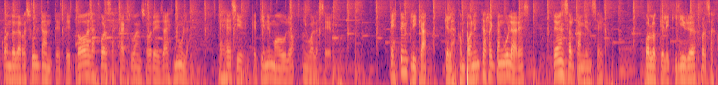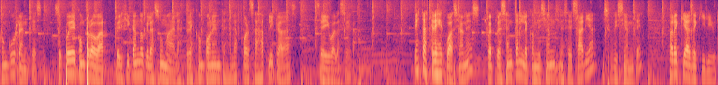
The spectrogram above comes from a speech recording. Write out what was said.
cuando la resultante de todas las fuerzas que actúan sobre ella es nula, es decir, que tiene módulo igual a cero. Esto implica que las componentes rectangulares deben ser también cero, por lo que el equilibrio de fuerzas concurrentes se puede comprobar verificando que la suma de las tres componentes de las fuerzas aplicadas sea igual a cero. Estas tres ecuaciones representan la condición necesaria y suficiente para que haya equilibrio.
